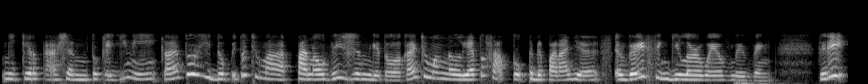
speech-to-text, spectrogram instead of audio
mikir passion tuh kayak gini, kalian tuh hidup itu cuma tunnel vision gitu loh. Kalian cuma ngeliat tuh satu ke depan aja, a very singular way of living. Jadi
